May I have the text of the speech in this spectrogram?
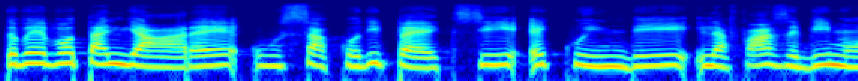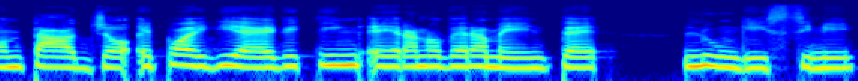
dovevo tagliare un sacco di pezzi e quindi la fase di montaggio e poi di editing erano veramente lunghissimi.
